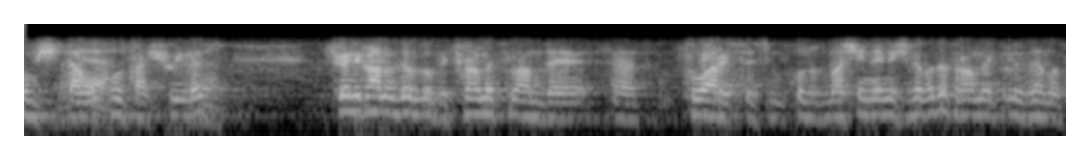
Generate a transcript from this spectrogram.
ომში დაუხულთა შვილებს. ჩვენი კანონმდებლობით 18 წლამდე თუ არის ეს მხოლოდ მაშინ ენიშნებოდა 18 წლის ზემოთ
